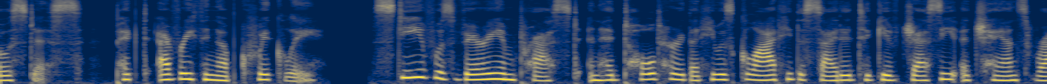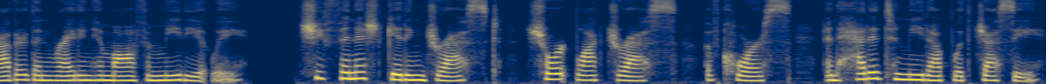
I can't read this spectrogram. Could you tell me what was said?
hostess, picked everything up quickly. Steve was very impressed and had told her that he was glad he decided to give Jesse a chance rather than writing him off immediately. She finished getting dressed, short black dress, of course, and headed to meet up with Jesse.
